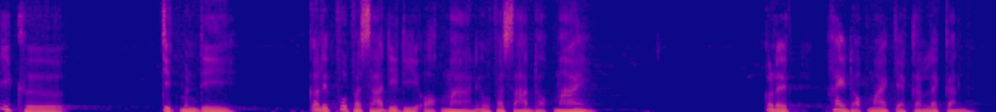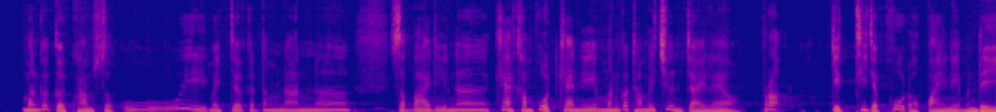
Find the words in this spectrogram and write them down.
นี่คือจิตมันดี ก็เลยพูดภาษาดีๆ ออกมาเรียกว่าภาษาดอกไม้ ก็เลย ให้ดอกไม้แก่กันและกัน มันก็เกิดความสุขอุ้ยไม่เจอกันตั้งนานนะ สบายดีนะ แค่คำพูดแค่นี้มันก็ทำให้ชื่นใจแล้ว เพราะจิตที่จะพูดออกไปเนี่ยมันดี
